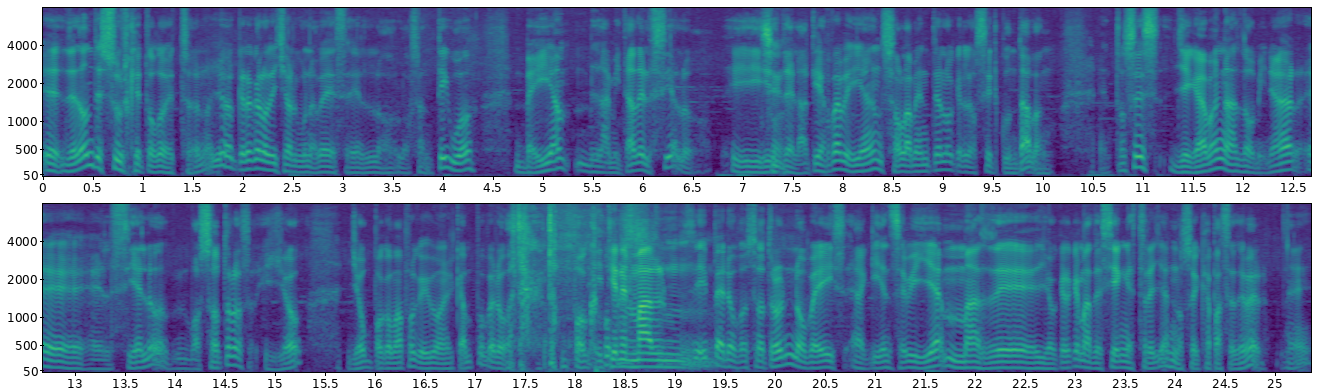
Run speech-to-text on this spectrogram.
eh, ¿De dónde surge todo esto? no? Yo creo que lo he dicho alguna vez. en lo- los antiguos veían la mitad del cielo y Sí. de la tierra veían solamente lo que los circundaban. Entonces llegaban a dominar eh, el cielo, vosotros y yo. Yo un poco más porque vivo en el campo, pero tampoco. Y tienen mal... Sí, pero vosotros no veis aquí en Sevilla más de, yo creo que más de 100 estrellas no sois capaces de ver. ¿eh?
